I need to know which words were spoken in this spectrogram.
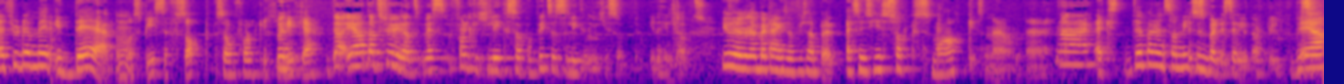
Jeg tror det er mer ideen om å spise sopp som folk ikke Men- liker. Da, ja, da tror jeg at hvis folk ikke liker sopp på pizza, så liker de ikke sopp i det hele tatt. Jo, men jeg bare tenker sånn for eksempel Jeg syns ikke sopp smaker sånn eh, Nei. Det er bare en sånn Jeg syns bare det ser litt artig ut. Ja,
